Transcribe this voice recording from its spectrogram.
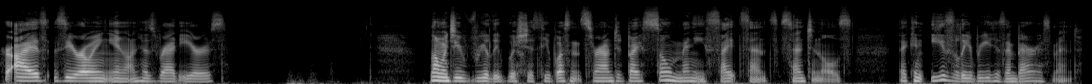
her eyes zeroing in on his red ears. Lan Wangji really wishes he wasn't surrounded by so many sight sense sentinels that can easily read his embarrassment.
